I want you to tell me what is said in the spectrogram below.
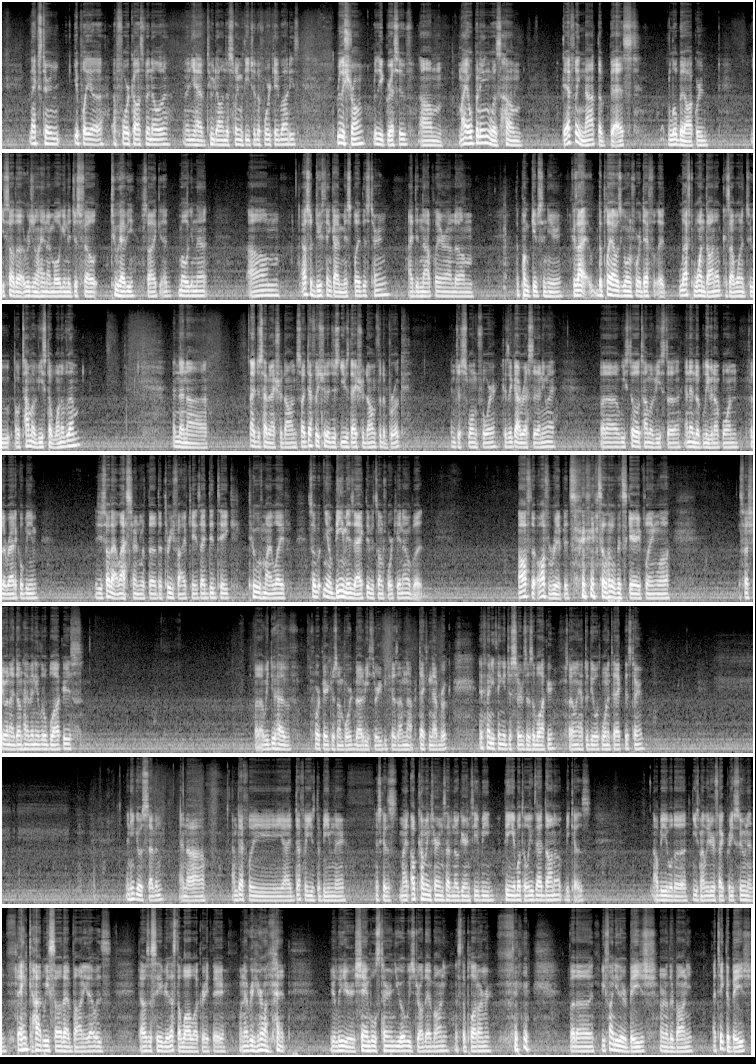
next turn you play a, a 4 cost vanilla, and then you have two Don to swing with each of the 4k bodies. Really strong, really aggressive. Um, my opening was um, definitely not the best, a little bit awkward. You saw the original hand I mulliganed, it just felt too heavy, so I could mulligan that. Um, I also do think I misplayed this turn. I did not play around um, the Punk Gibson here because I the play I was going for definitely left one up because I wanted to Otama Vista one of them, and then uh, I just have an extra Don, so I definitely should have just used the extra Don for the Brook, and just swung four because it got rested anyway. But uh, we still Otama Vista and end up leaving up one for the Radical Beam. As you saw that last turn with the the three five Ks, I did take two of my life. So you know, Beam is active; it's on four K now, but off the off rip, it's it's a little bit scary playing law, especially when I don't have any little blockers. But uh, we do have four characters on board, about to be three because I'm not protecting that Brook. If anything, it just serves as a blocker, so I only have to deal with one attack this turn. And he goes seven, and uh, I'm definitely I definitely used the beam there just because my upcoming turns have no guarantee of me being able to leave that Don up because I'll be able to use my leader effect pretty soon and thank God we saw that Bonnie. That was that was a savior. That's the law luck right there. Whenever you're on that your leader shambles turn, you always draw that Bonnie. That's the plot armor. but uh we find either a Bege or another Bonnie. I take the Bege.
